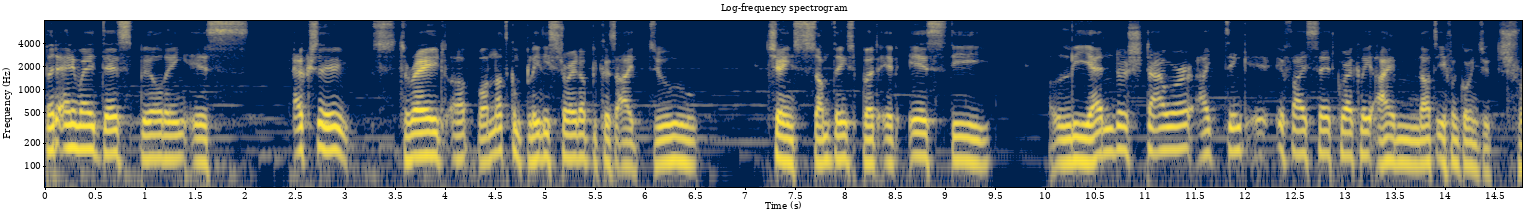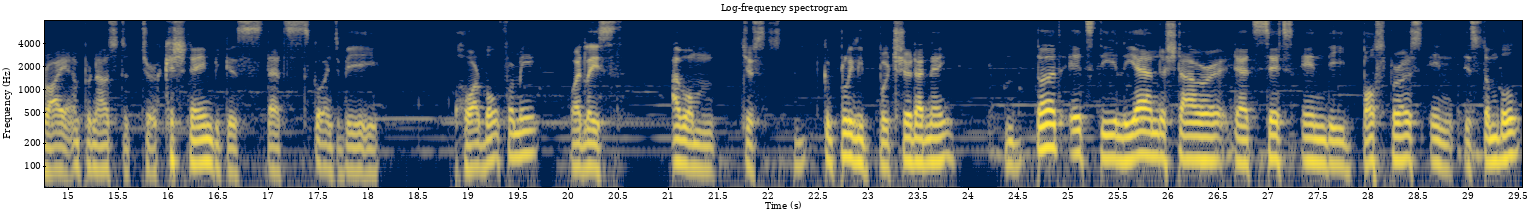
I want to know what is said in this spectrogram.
But anyway, this building is actually straight up, well not completely straight up because I do change some things, but it is the Leanders Tower, I think if I say it correctly. I'm not even going to try and pronounce the Turkish name because that's going to be horrible for me. Or at least I will just completely butcher that name. But it's the Leanders Tower that sits in the Bosporus in Istanbul.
